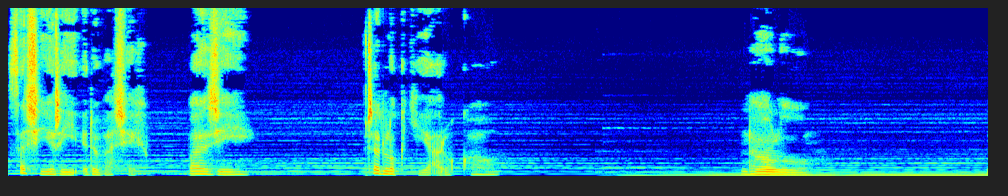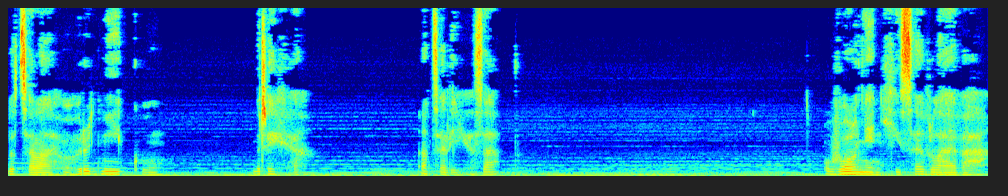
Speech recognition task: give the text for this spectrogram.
se šíří i do vašich paží, předloktí a rukou. Dolů do celého hrudníku, břicha a celých zad. Uvolnění se vlévá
